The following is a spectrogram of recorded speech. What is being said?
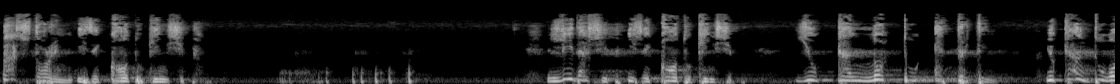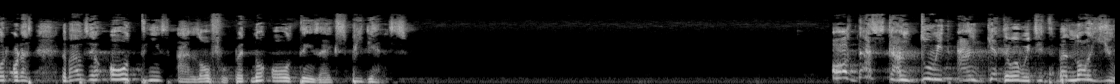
Pastoring is a call to kingship. Leadership is a call to kingship. You cannot do everything. You can't do what others. The Bible says all things are lawful, but not all things are expedient. Others can do it and get away with it, but not you.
